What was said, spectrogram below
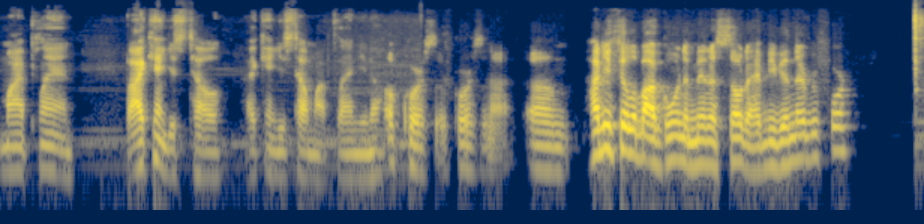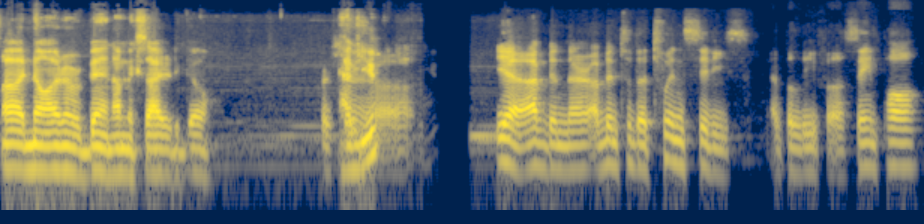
my plan, but I can't just tell I can't just tell my plan, you know. Of course, of course not. Um, how do you feel about going to Minnesota? Have you been there before? Uh, no, I've never been. I'm excited to go. For Have you? Uh, yeah, I've been there. I've been to the Twin Cities, I believe, uh, St. Paul.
